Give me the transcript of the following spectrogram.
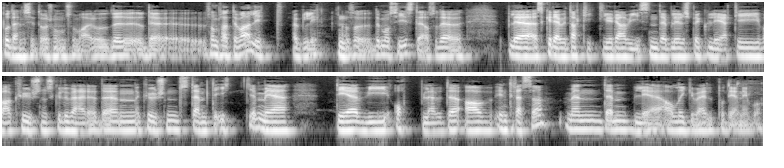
på den situasjonen som var. og det, det, Som sagt, det var litt ugly. Mm. Altså, det må sies, det. Altså, det ble skrevet artikler i avisen, det ble spekulert i hva kursen skulle være. Den kursen stemte ikke med det vi opplevde av interesse, men den ble allikevel på det nivået.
